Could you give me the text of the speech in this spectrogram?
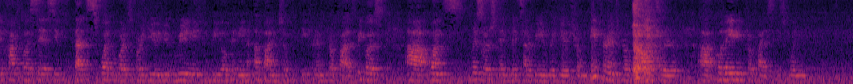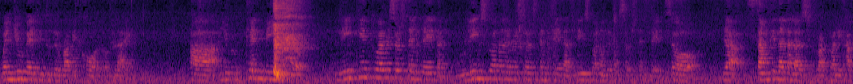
you have to assess if that's what works for you. You really need to be opening a bunch of different profiles because uh, once resource templates are being reviewed from different profiles or uh, collating profiles is when when you get into the rabbit hole of like uh, you can be linking to a resource template that links to another resource template that links to another resource template. So yeah, something that allows you to actually have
